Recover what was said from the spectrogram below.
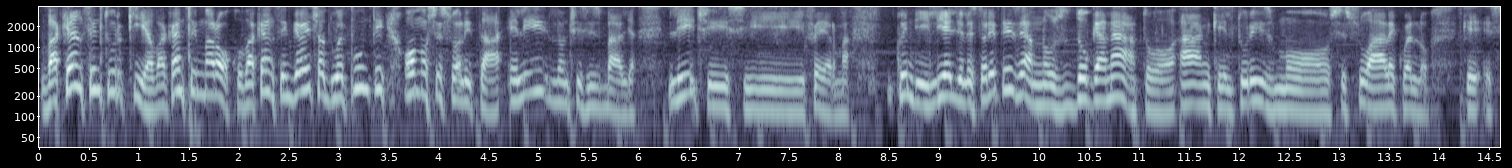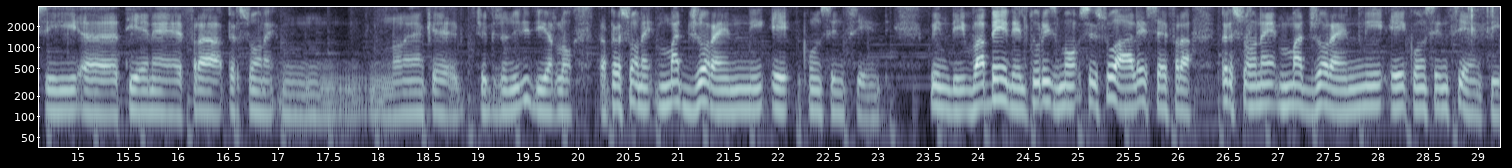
vacanze in Turchia, vacanze in Marocco, vacanze in Grecia, due punti, omosessualità e lì non ci si sbaglia, lì ci si ferma. Quindi gli Elio e le storie tese hanno sdoganato anche il turismo sessuale, quello che si eh, tiene fra persone, mh, mm, non è neanche c'è bisogno di dirlo, tra persone maggiorenni e consenzienti pazienti. Quindi va bene il turismo sessuale se fra persone maggiorenni e consenzienti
